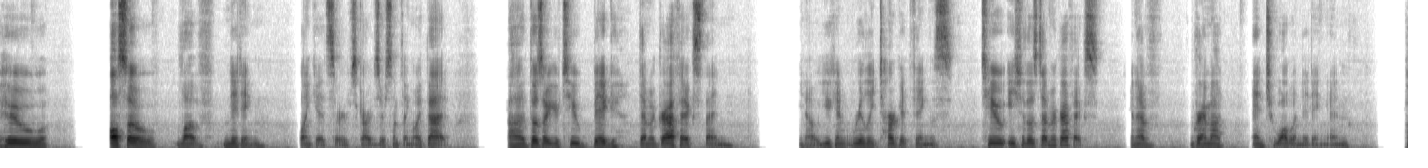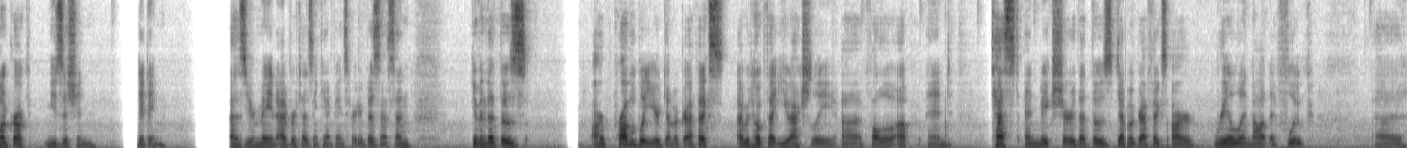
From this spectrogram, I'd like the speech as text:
who also love knitting blankets or scarves or something like that. Uh, those are your two big demographics. Then, you know, you can really target things to each of those demographics. You can have grandma and chihuahua knitting and punk rock musician knitting as your main advertising campaigns for your business. And given that those are probably your demographics, I would hope that you actually uh, follow up and test and make sure that those demographics are real and not a fluke. Uh,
